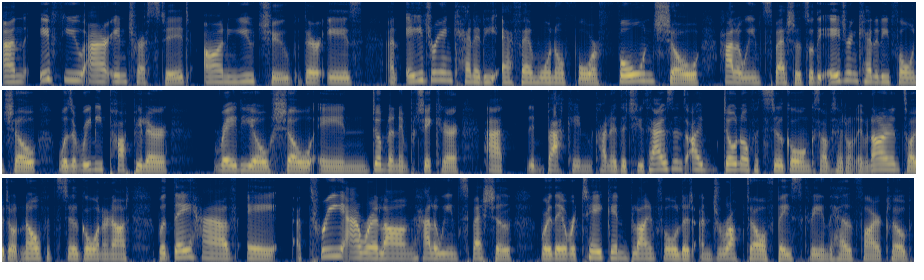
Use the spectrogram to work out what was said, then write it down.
And if you are interested on YouTube, there is an Adrian Kennedy FM 104 phone show Halloween special. So, the Adrian Kennedy phone show was a really popular radio show in Dublin in particular at back in kind of the 2000s. I don't know if it's still going because obviously I don't live in Ireland, so I don't know if it's still going or not. But they have a, a three hour long Halloween special where they were taken blindfolded and dropped off basically in the Hellfire Club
